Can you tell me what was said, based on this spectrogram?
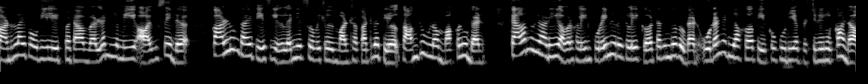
கண்டுலாய் பகுதியில் ஏற்பட்ட வெள்ள நிலைமையை ஆய்வு செய்து கல்லுண்டாய் தேசிய இளைஞர் சேவைகள் மன்ற கட்டிடத்தில் தங்கியுள்ள மக்களுடன் கலந்துரையாடி அவர்களின் குறைநிறைகளை கேட்டறிந்ததுடன் உடனடியாக தீர்க்கக்கூடிய பிரச்சனைகளுக்கான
